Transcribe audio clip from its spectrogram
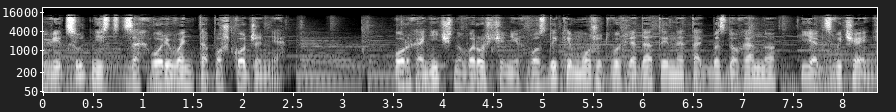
Відсутність захворювань та пошкодження. Органічно вирощені гвоздики можуть виглядати не так бездоганно, як звичайні.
